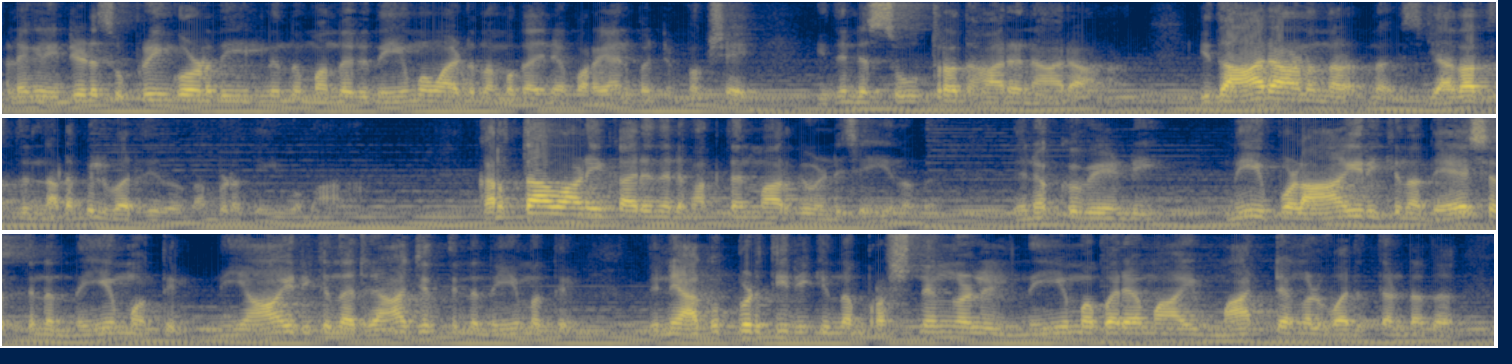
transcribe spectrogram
അല്ലെങ്കിൽ ഇന്ത്യയുടെ സുപ്രീം കോടതിയിൽ നിന്നും വന്നൊരു നിയമമായിട്ട് നമുക്ക് അതിനെ പറയാൻ പറ്റും. പക്ഷേ ഇതിന്റെ സൂത്രധാരൻ ആരാണ്? ഇതാരാണ് യഥാർത്ഥത്തിൽ നടപ്പിൽ വരുത്തിയത്? നമ്മുടെ ദൈവമാണ്. കർത്താവാണ് ഈ കാര്യം നിന്റെ ഭക്തന്മാർക്ക് വേണ്ടി ചെയ്യുന്നത്. നിനക്ക് വേണ്ടി നീ ഇപ്പോൾ ആയിരിക്കുന്ന ദേശത്തിന്റെ നിയമത്തിൽ നീ ആയിരിക്കുന്ന രാജ്യത്തിന്റെ നിയമത്തിൽ നിന്നെ അകപ്പെടുത്തിയിരിക്കുന്ന പ്രശ്നങ്ങളിൽ നിയമപരമായി മാറ്റങ്ങൾ വരുത്തേണ്ടത്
